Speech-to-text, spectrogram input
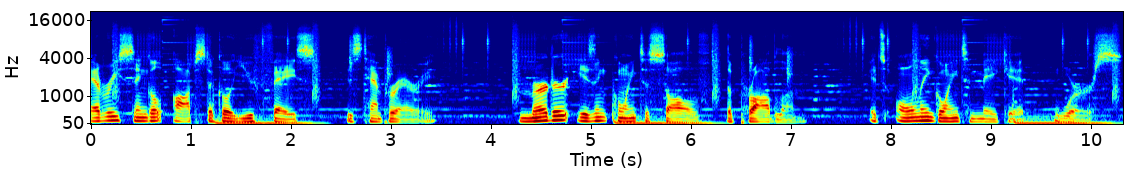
every single obstacle you face is temporary. Murder isn't going to solve the problem, it's only going to make it worse.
